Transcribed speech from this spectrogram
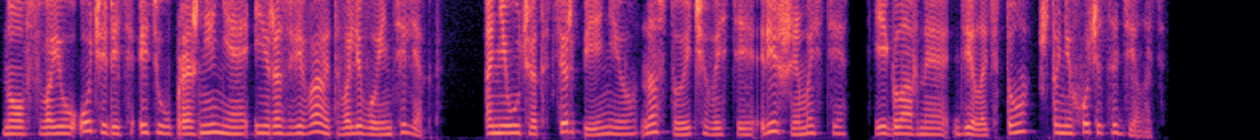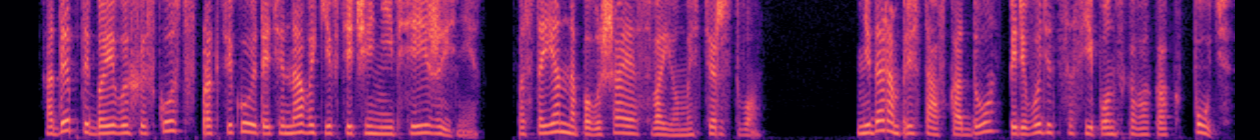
Но, в свою очередь, эти упражнения и развивают волевой интеллект. Они учат терпению, настойчивости, решимости и, главное, делать то, что не хочется делать. Адепты боевых искусств практикуют эти навыки в течение всей жизни, постоянно повышая свое мастерство. Недаром приставка «до» переводится с японского как «путь».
